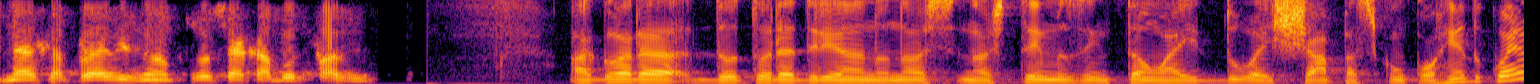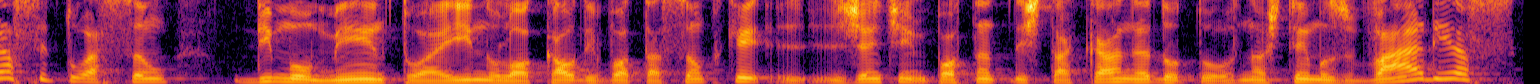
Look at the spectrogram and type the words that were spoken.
nessa previsão que você acabou de fazer. Agora, doutor Adriano, nós, nós temos então aí duas chapas concorrendo. Qual é a situação de momento aí no local de votação, porque, gente, é importante destacar, né, doutor? Nós temos várias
